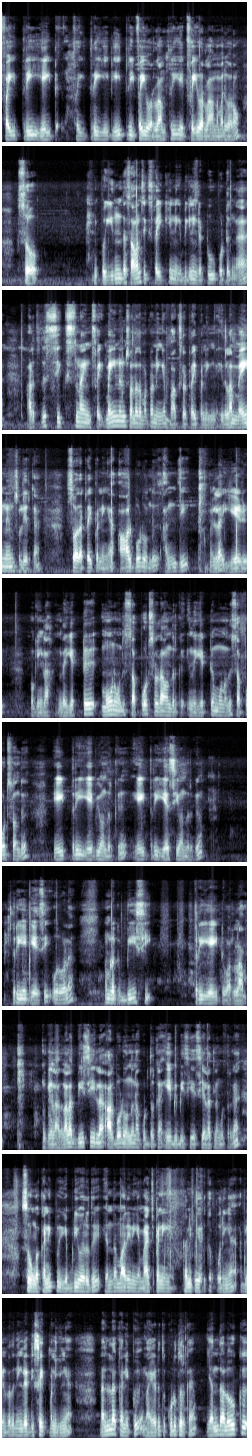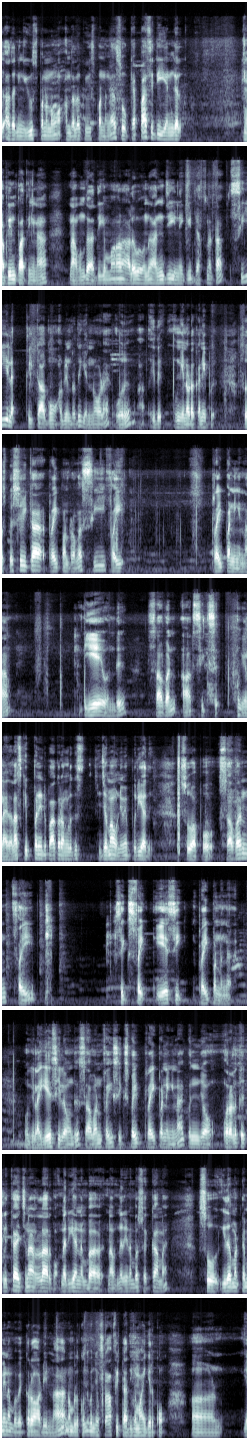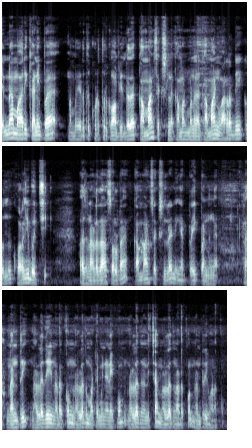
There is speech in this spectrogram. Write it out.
five three eight five three eight eight three five வரலாம் த்ரீ எயிட் ஃபைவ் வரலாம் அந்த மாதிரி வரும். ஸோ இப்போ இந்த செவன் சிக்ஸ் ஃபைவ்க்கு நீங்கள் பிகினிங்கில் டூ போட்டுங்க அடுத்தது சிக்ஸ் நைன் ஃபைவ் மெயின்னு சொன்னதை மட்டும் நீங்கள் பாக்ஸில் ட்ரை பண்ணிக்கங்க. இதெல்லாம் மெயின்னு சொல்லியிருக்கேன். ஸோ அதை ட்ரை பண்ணிங்க. ஆல் போர்டு வந்து அஞ்சு இல்லை ஏழு. ஓகேங்களா? இந்த எட்டு மூணு வந்து சப்போர்ட்ஸில் தான் வந்திருக்கு. இந்த எட்டு மூணு வந்து சப்போர்ட்ஸில் வந்து எயிட் த்ரீ ஏபி வந்திருக்கு. எயிட் த்ரீ ஏசி வந்திருக்கு. த்ரீ எயிட் ஏசி ஒருவேளை நம்மளுக்கு பிசி த்ரீ எயிட் வரலாம். ஓகேங்களா? அதனால் பிசியில் ஆல் போர்டு வந்து நான் கொடுத்துருக்கேன். ஏபி பிசி ஏசி எல்லாத்துலேயும் கொடுத்துருக்கேன். ஸோ உங்கள் கணிப்பு எப்படி வருது? எந்த மாதிரி நீங்கள் மேட்ச் பண்ணி கணிப்பு எடுக்க போகிறீங்க அப்படின்றத நீங்களே டிசைட் பண்ணிக்கிங்க. நல்ல கணிப்பு நான் எடுத்து கொடுத்துருக்கேன். எந்த அளவுக்கு அதை நீங்கள் யூஸ் பண்ணணும் அந்த அளவுக்கு யூஸ் பண்ணுங்கள் ஸோ கெப்பாசிட்டி எண்கள் அப்படின்னு பார்த்தீங்கன்னா நான் வந்து அதிகமான அளவு வந்து அஞ்சு இன்றைக்கி டெஃபினட்டாக சியில் கிளிக் ஆகும் அப்படின்றது என்னோட ஒரு இது என்னோடய கணிப்பு. ஸோ ஸ்பெசிஃபிக்காக ட்ரை பண்ணுறவங்க சி ஃபைவ் ட்ரை பண்ணிங்கன்னா ஏ வந்து செவன் ஆர் சிக்ஸு ஓகேங்களா இதெல்லாம் ஸ்கிப் பண்ணிவிட்டு பார்க்குறவங்களுக்கு நிஜமாக ஒன்றுமே புரியாது. ஸோ அப்போது seven five six five AC try பண்ணுங்கள் ஓகேங்களா ஏசியில் வந்து seven five six five try பண்ணிங்கன்னா கொஞ்சம் ஓரளவுக்கு கிளிக் ஆகிடுச்சுன்னா நல்லாயிருக்கும். நிறைய நம்ம ந- நிறைய நம்பர்ஸ் வைக்காமல் ஸோ இதை மட்டுமே நம்ம வைக்கிறோம் அப்படின்னா நம்மளுக்கு வந்து கொஞ்சம் ப்ராஃபிட் அதிகமாக இருக்கும். என்ன மாதிரி கணிப்பை நம்ம எடுத்து கொடுத்துருக்கோம் அப்படின்றத கமெண்ட் செக்ஷனில் கமெண்ட் பண்ணுங்கள் கமெண்ட் வர்றதே வந்து குறைஞ்சி போயிடுச்சு. அதனால தான் சொல்கிறேன் கமெண்ட் செக்ஷனில் நீங்கள் ட்ரை பண்ணுங்கள் நன்றி. நல்லதே நடக்கும். நல்லது மட்டுமே நினைப்போம். நல்லது நினச்சா நல்லது நடக்கும். நன்றி வணக்கம்.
